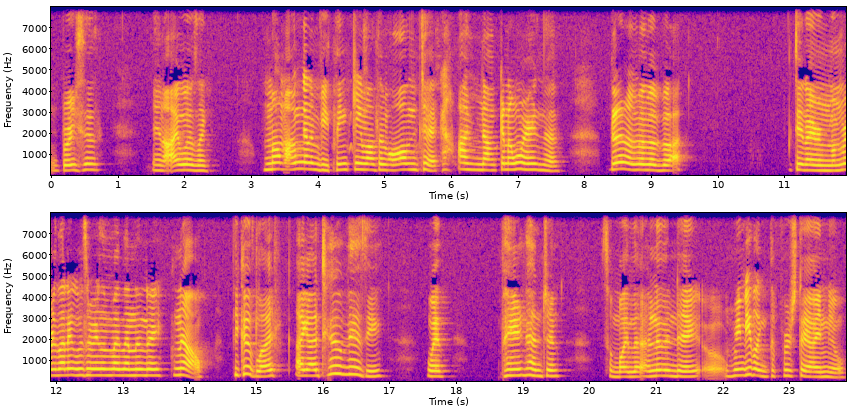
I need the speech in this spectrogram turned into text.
braces, and I was like, Mom, I'm gonna be thinking about them all day. I'm not gonna wear them. Blah, blah, blah, blah. Did I remember that I was wearing by the end of the day? No, because life, I got too busy with paying attention. So by the end of the day, uh, maybe like the first day I knew.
